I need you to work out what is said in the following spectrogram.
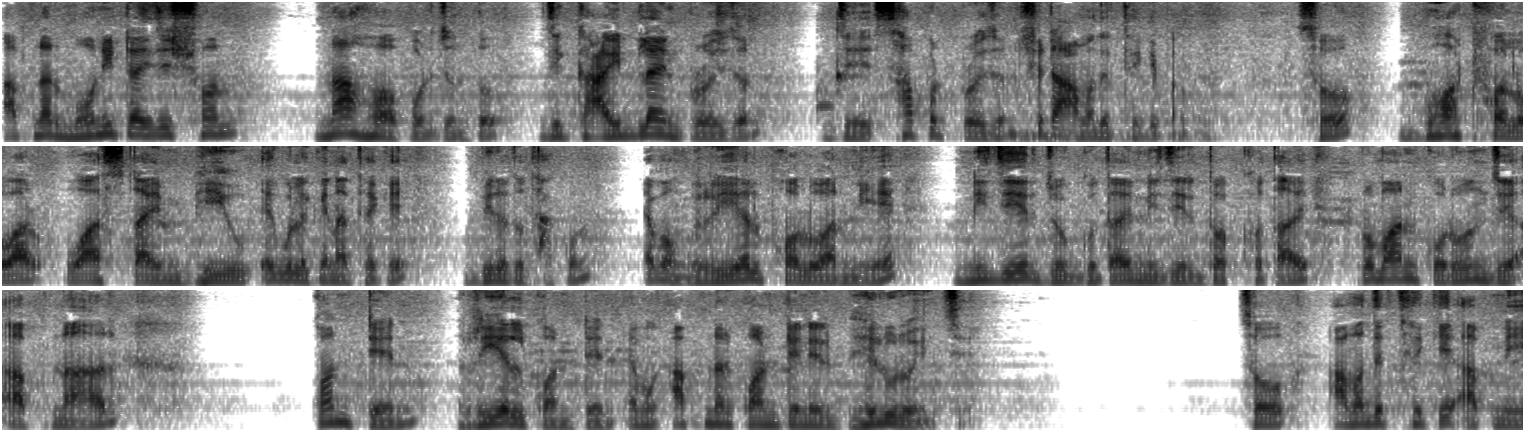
আপনার মনিটাইজেশন না হওয়া পর্যন্ত যে গাইডলাইন প্রয়োজন, যে সাপোর্ট প্রয়োজন, সেটা আমাদের থেকে পাবেন। So bot follower watch time view এগুলো কেনা থেকে বিরত থাকুন এবং রিয়েল ফলোয়ার নিয়ে নিজের যোগ্যতায়, নিজের দক্ষতায় প্রমাণ করুন যে আপনার কন্টেন্ট রিয়েল কন্টেন্ট এবং আপনার কন্টেন্টের ভ্যালু রয়েছে। সো আমাদের থেকে আপনি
